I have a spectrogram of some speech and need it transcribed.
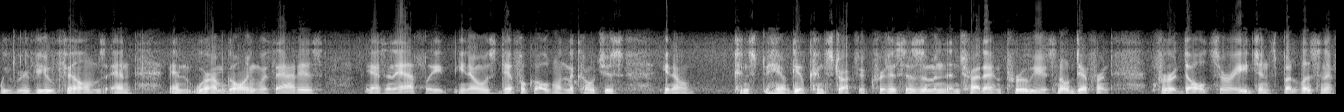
we review films. And and where I'm going with that is, as an athlete, you know, it was difficult when the coaches, you know, const- you know, give constructive criticism and, and try to improve you. It's no different for adults or agents. But listen, if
